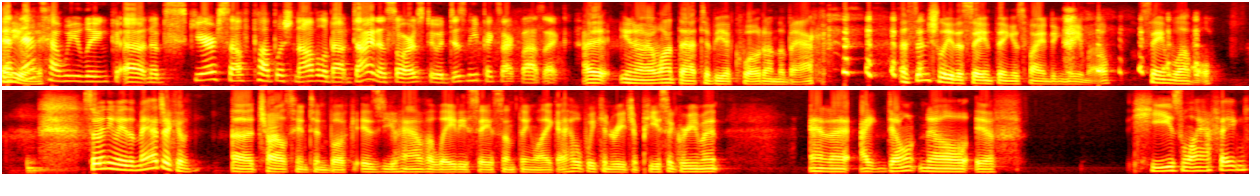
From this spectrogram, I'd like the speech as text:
And that's how we link an obscure self-published novel about dinosaurs to a Disney Pixar classic. I you know I want that to be a quote on the back. Essentially the same thing as Finding Nemo, same level. So anyway, the magic of a Charles Hinton book is you have a lady say something like, "I hope we can reach a peace agreement," and I I don't know if he's laughing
